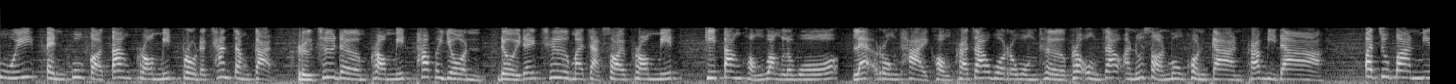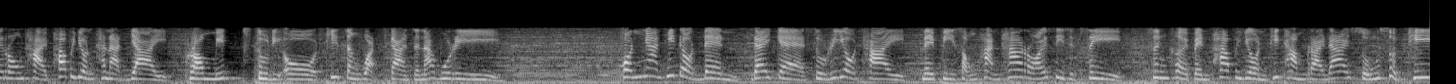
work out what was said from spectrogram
มุ้ยเป็นผู้ก่อตั้งพรอมิตรโปรดักชั่นจำกัด หรือชื่อเดิมพรอมิตรภาพยนตร์ โดยได้ชื่อมาจากซอยพรอมิตรที่ตั้งของวังละโว และโรงถ่ายของพระเจ้าวรวงเธอ พระองค์เจ้าอนุสรมงคลการพระบิดา ปัจจุบันมีโรงถ่ายภาพยนตร์ขนาดใหญ่พรอมิตรสตูดิโอที่จังหวัดกาญจนบุรี ผลงานที่โดดเด่นได้แก่สุริโยไทยในปี 2544 ซึ่งเคยเป็นภาพยนตร์ที่ทำรายได้สูงสุดที่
